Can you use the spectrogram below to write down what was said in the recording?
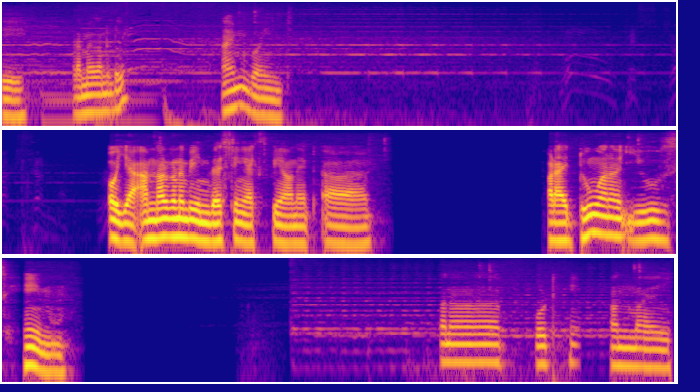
see. What am I gonna do? I'm going to oh yeah I'm not gonna be investing XP on it. Uh but I do wanna use him. Gonna put him on my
